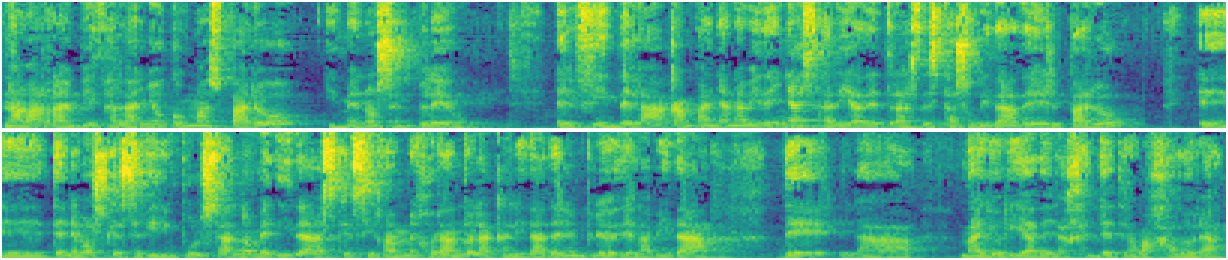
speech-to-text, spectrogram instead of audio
Navarra empieza el año con más paro y menos empleo. El fin de la campaña navideña estaría detrás de esta subida del paro. Eh, tenemos que seguir impulsando medidas que sigan mejorando la calidad del empleo y de la vida de la mayoría de la gente trabajadora.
